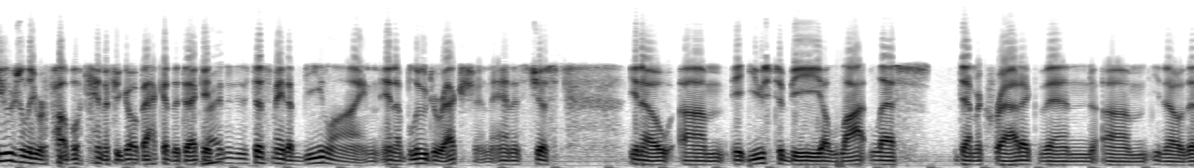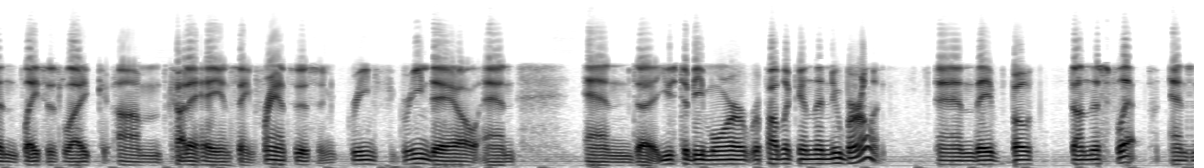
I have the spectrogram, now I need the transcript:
hugely Republican if you go back in the decades. Right. And it has just made a beeline in a blue direction, and it's just, you know, um, it used to be a lot less democratic than um, you know than places like um, Cudahy and St. Francis and Green Greendale and and uh, used to be more Republican than New Berlin, and they've both done this flip, and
